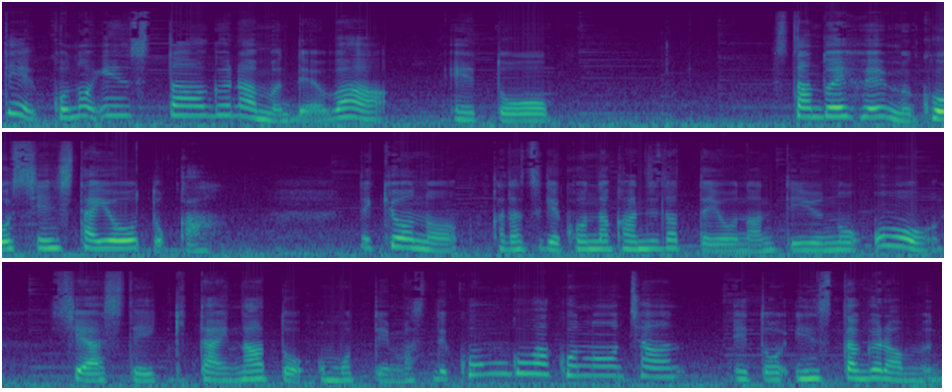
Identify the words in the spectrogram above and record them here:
でこのインスタグラムではえっ、ー、とスタンド FM 更新したよとかで今日の片付けこんな感じだったよなんていうのをシェアしていきたいなと思っています。で今後はこのチャン、えっと、インスタグラム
